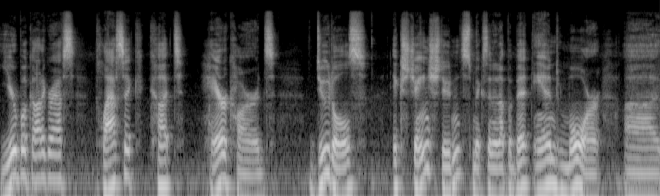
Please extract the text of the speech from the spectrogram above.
yearbook autographs, classic cut hair cards, doodles, exchange students, mixing it up a bit, and more. Uh,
